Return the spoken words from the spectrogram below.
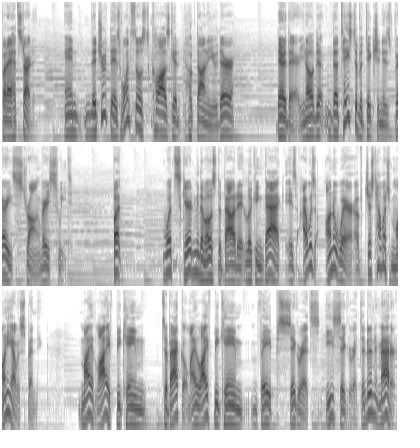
but i had started and the truth is, once those claws get hooked onto you, they're they're there. You know, the the taste of addiction is very strong, very sweet. But what scared me the most about it looking back is I was unaware of just how much money I was spending. My life became tobacco. My life became vape, cigarettes, e-cigarettes. It didn't matter.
